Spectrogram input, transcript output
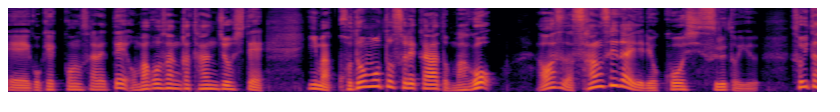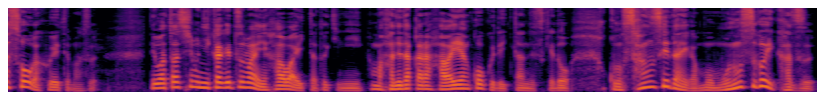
えーご結婚されてお孫さんが誕生して今子供とそれからあと孫合わせた3世代で旅行するというそういった層が増えてます。で私も2ヶ月前にハワイ行った時に、まあ、羽田からハワイアン航空で行ったんですけどこの3世代がもうものすごい数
